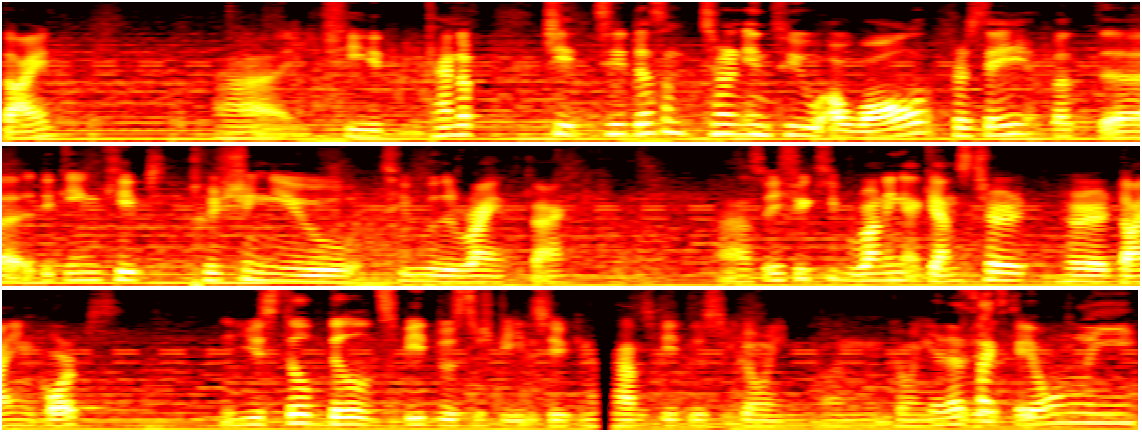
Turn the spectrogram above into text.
died, uh, she kind of she she doesn't turn into a wall per se, but uh, the game keeps pushing you to the right back. Uh, so if you keep running against her her dying corpse, you still build speed booster speed, so you can have speed booster going on going. Yeah, that's the like the only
